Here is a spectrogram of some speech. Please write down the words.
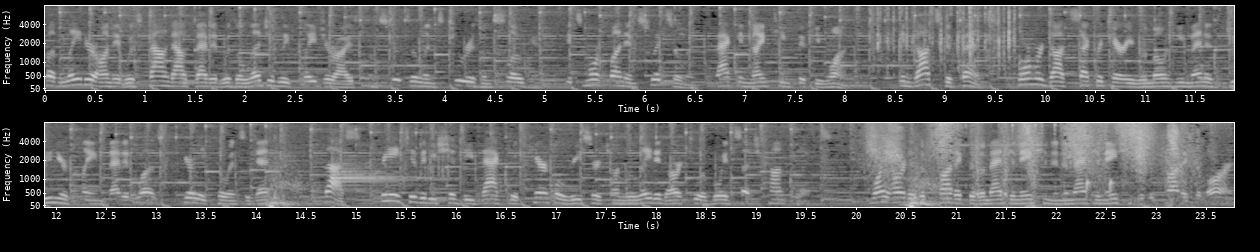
But later on it was found out that it was allegedly plagiarized from Switzerland's tourism slogan, It's More Fun in Switzerland, back in 1951. In Dot's defense, former Dot Secretary Ramon Jimenez Jr. claimed that it was purely coincidental. Thus, creativity should be backed with careful research on related art to avoid such conflicts. Why art is a product of imagination and imagination is a product of art.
